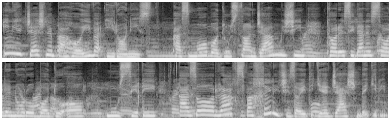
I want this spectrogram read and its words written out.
این یک جشن بهایی و ایرانی است. پس ما با دوستان جمع میشیم تا رسیدن سال نو رو با دعا، موسیقی، غذا، رقص و خیلی چیزای دیگه جشن بگیریم.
